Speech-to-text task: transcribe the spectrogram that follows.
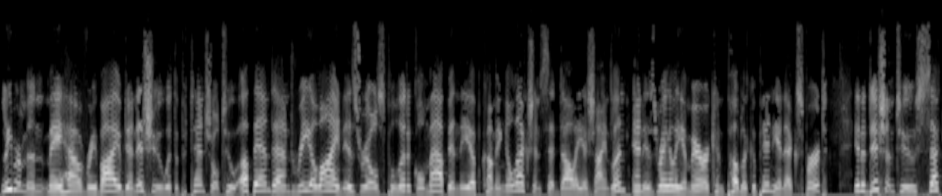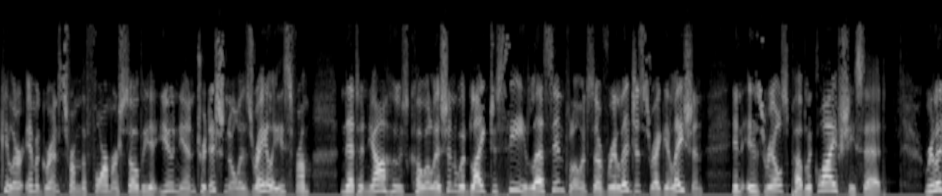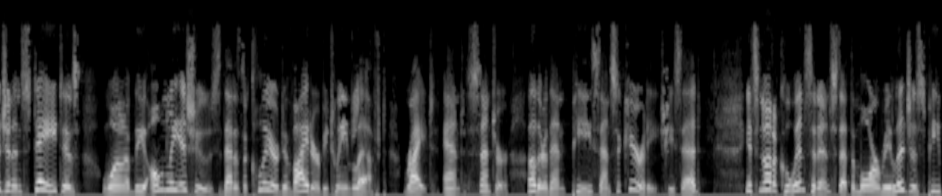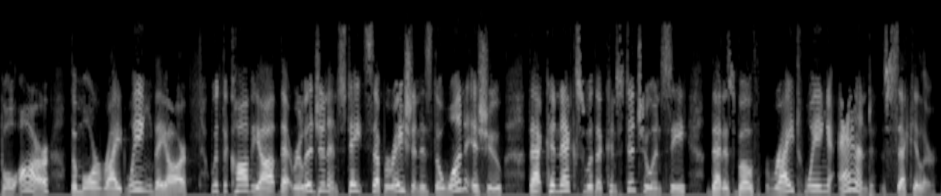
Lieberman may have revived an issue with the potential to upend and realign Israel's political map in the upcoming election, said Dalia Scheindlin, an Israeli American public opinion expert. In addition to secular immigrants from the former Soviet Union, traditional Israelis from Netanyahu's coalition would like to see less influence of religious regulation in Israel's public life, she said. Religion and state is one of the only issues that is a clear divider between left, right, and center, other than peace and security, she said. It's not a coincidence that the more religious people are, the more right wing they are, with the caveat that religion and state separation is the one issue that connects with a constituency that is both right wing and secular.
